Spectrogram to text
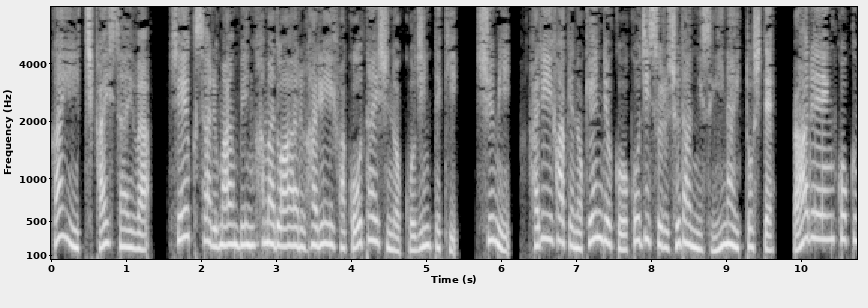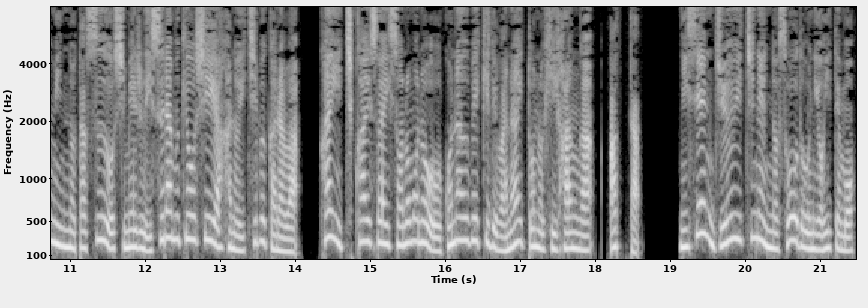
海一開催はシェイク・サルマン・ビン・ハマド・アール・ハリーファ皇太子の個人的趣味ハリーファ家の権力を誇示する手段に過ぎないとしてバーレーン国民の多数を占めるイスラム教シーア派の一部からは、会一開催そのものを行うべきではないとの批判があった。2011年の騒動においても、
